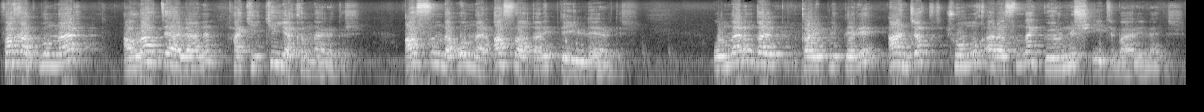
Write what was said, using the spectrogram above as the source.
Fakat bunlar Allah Teala'nın hakiki yakınlarıdır. Aslında onlar asla garip değillerdir. Onların garip, gariplikleri ancak çoğunluk arasında görünüş itibarıyledir.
